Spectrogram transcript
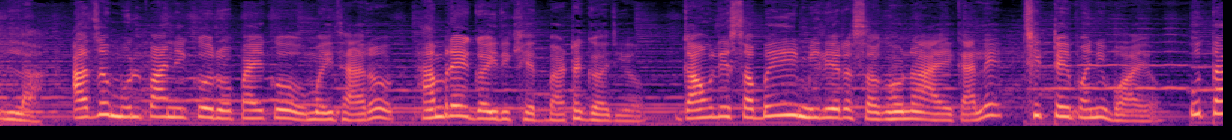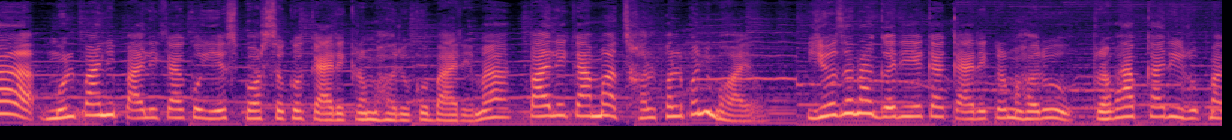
ल आज मूलपानीको रोपाइको मैथारो हाम्रै गैरी खेतबाट गरियो। गाउँले सबै मिलेर सघाउन आएकाले छिट्टै पनि भयो। उता मूलपानी पालिकाको यस वर्षको कार्यक्रमहरूको बारेमा पालिकामा छलफल पनि भयो। योजना गरिएका कार्यक्रमहरू प्रभावकारी रूपमा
